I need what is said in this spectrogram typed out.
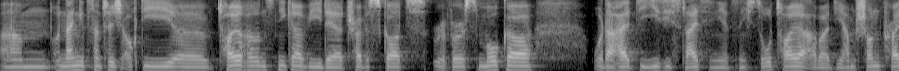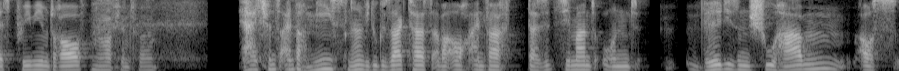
Ähm, und dann gibt's natürlich auch die äh, teureren Sneaker wie der Travis Scott Reverse Mocha oder halt die Yeezy Slides, die sind jetzt nicht so teuer, aber die haben schon Price Premium drauf. Ja, auf jeden Fall. Ja, ich find's einfach mies, ne, wie du gesagt hast, aber auch einfach, da sitzt jemand und will diesen Schuh haben aus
